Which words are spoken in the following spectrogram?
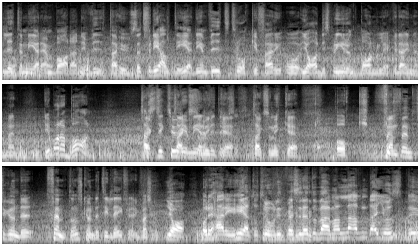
lite mer än bara det vita huset. För det är allt det är. Det är en vit tråkig färg och ja, det springer runt barn och leker där inne. Men det är bara barn. Arkitektur är mer än vita mycket. huset. Tack så mycket. Och... Fem... 45 sekunder, 15 sekunder till dig Fredrik, varsågod. Ja, och det här är ju helt otroligt. President Obama landar just nu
